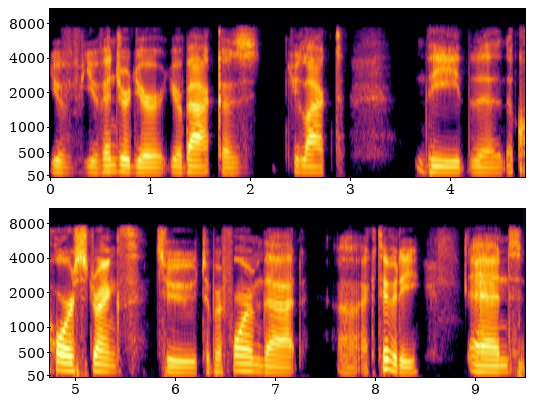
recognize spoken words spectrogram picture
you've you've injured your your back because you lacked the the the core strength to to perform that uh, activity, and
